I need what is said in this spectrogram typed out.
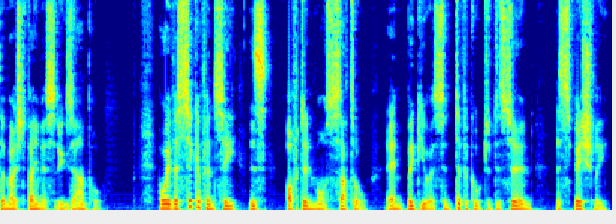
the most famous example. However, sycophancy is often more subtle, ambiguous, and difficult to discern especially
